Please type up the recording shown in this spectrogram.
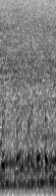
mình mới mà đã cầm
